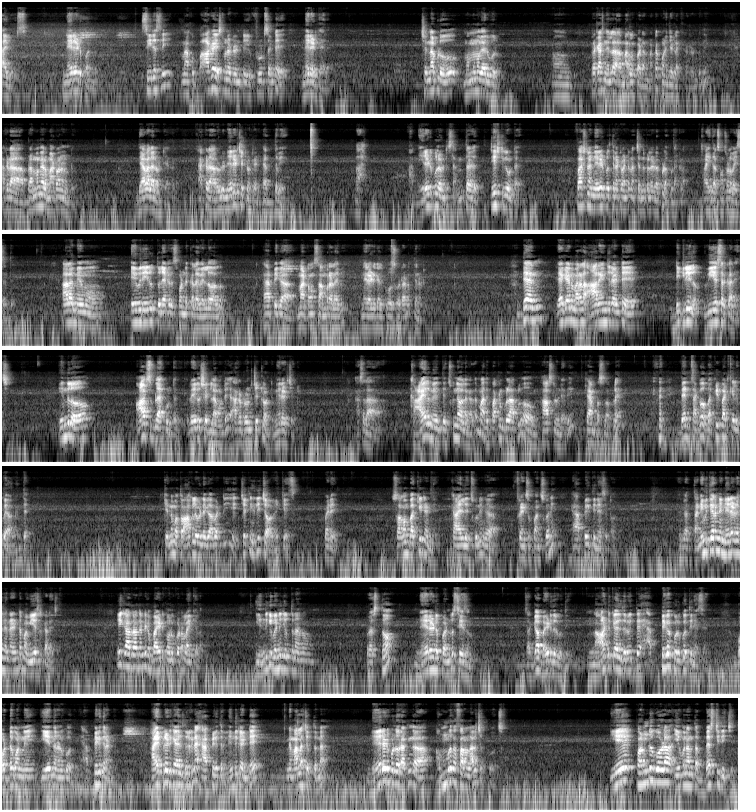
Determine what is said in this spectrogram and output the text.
High నేరేడు పండు. Seriously నాకు బాగా ఇష్టమైనటువంటి ఫ్రూట్స్ అంటే నేరేడుకాయలే చిన్నప్పుడు మా అమ్మమ్మ గారి ఊరు ప్రకాశం జిల్లా మరలపాడు అనమాట కొనిచెట్లకి అక్కడ ఉంటుంది. అక్కడ బ్రహ్మంగారు మఠం అని ఉంటుంది. దేవాలయాలు ఉంటాయి అక్కడ. అక్కడ రెండు నేరేడు చెట్లు ఉంటాయి పెద్దవి. బా ఆ నేరేడు పూలు అంటే అసలు అంత టేస్ట్గా ఉంటాయి. ఫస్ట్ నేను నేరేడు తినటువంటి నా చిన్నపిల్లడప్పుడు అప్పుడు అక్కడ. ఐదారు సంవత్సరాల వయసు అంతే. అలా మేము ఎవ్రీ ఇయర్ తొలేకదశి పండుగ అలా వెళ్ళేవాళ్ళం. హ్యాపీగా మటన్ సాంబ్రాలు అవి నేరేడుకాయలు కోసుకోవడానికి తినడం దెన్ ఎగైన్ మరలా ఆ రేంజ్లో అంటే డిగ్రీలో విఎస్ఆర్ కాలేజ్. ఇందులో ఆర్ట్స్ బ్లాక్ ఉంటుంది రేగుల షెడ్ లాగా ఉంటాయి అక్కడ రెండు చెట్లు ఉంటాయి నేరేడు చెట్లు. అసలు కాయలు మేము తెచ్చుకునే వాళ్ళం కదా మాది పక్కన బ్లాక్లో హాస్టల్ ఉండేది క్యాంపస్ లోపలే. దాన్ని సగం బకెట్ పట్టుకు వెళ్ళిపోయేవాళ్ళం అంతే. కింద మొత్తం ఆకులు ఉండే కాబట్టి చట్నీ ఇదిలిచ్చేవాళ్ళం ఎక్కేసి పడేది. సగం బకెట్ అండి కాయలు తెచ్చుకుని ఇక ఫ్రెండ్స్ పంచుకొని హ్యాపీగా తినేసేటోళ్ళం. ఇంకా తనివి తీర నేను అంటే మా విఎస్ఆర్ కాలేజ్. ఇక ఆ తర్వాత అంటే ఇక బయట కొనుక్కోవడం లైక్ ఇలా. ఎందుకు ఇవన్నీ చెప్తున్నాను? ప్రస్తుతం నేరేడు పండ్లు సీజన్. చక్కగా బయట తిరుగుతాయి నాటుకాయలు తిరిగితే హ్యాపీగా కొనుక్కొని తినేసాడు బొడ్డ కొన్ని ఏందని అనుకోదు హ్యాపీగా తినండి. హైబ్రిడ్ కాయలు దొరికినా హ్యాపీగా తినండి. ఎందుకంటే నేను మరలా చెప్తున్నా నేరేడు పండు రకంగా అమృత ఫలంలాగా చెప్పుకోవచ్చు. ఏ పండు కూడా ఇవ్వనంత బెస్ట్ ఇది ఇచ్చింది.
